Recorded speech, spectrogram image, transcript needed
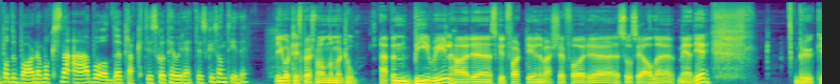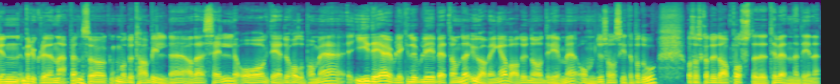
både barn og voksne er både praktiske og teoretiske samtidig. Vi går til spørsmål nummer to. Appen BeReal har eh, skutt fart i universet for eh, sosiale medier. Bruken, bruker du den appen, så må du ta bilde av deg selv og det du holder på med i det øyeblikket du blir bedt om det, uavhengig av hva du nå driver med, om du så sitter på do, og så skal du da poste det til vennene dine.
